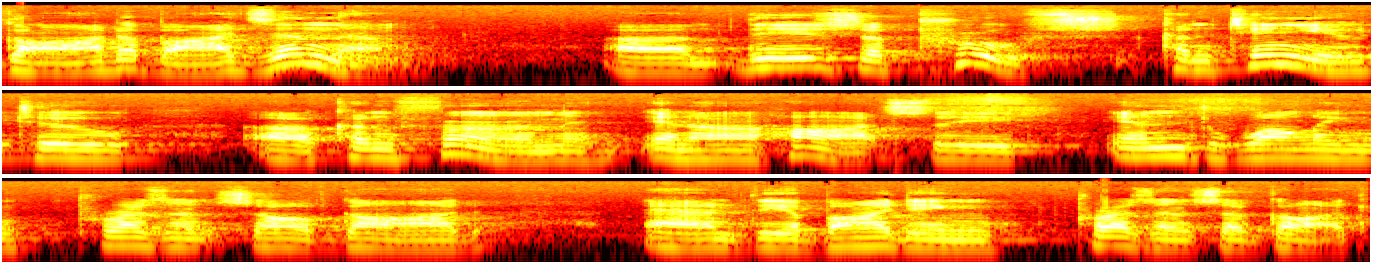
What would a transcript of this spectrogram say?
God abides in them. Um, these uh, proofs continue to uh, confirm in our hearts the indwelling presence of God and the abiding presence of God.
